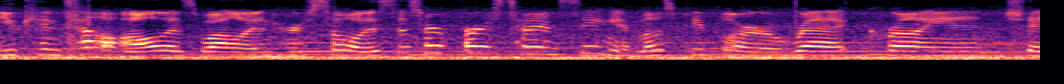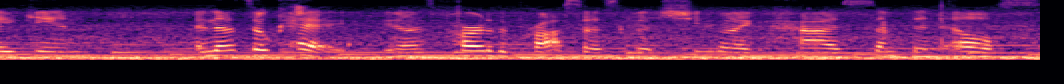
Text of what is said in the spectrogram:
you can tell all is well in her soul. This is her first time seeing it. Most people are a wreck, crying, shaking, and that's okay. You know, it's part of the process, but she like has something else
